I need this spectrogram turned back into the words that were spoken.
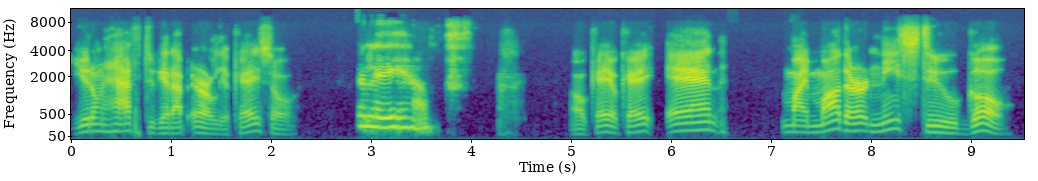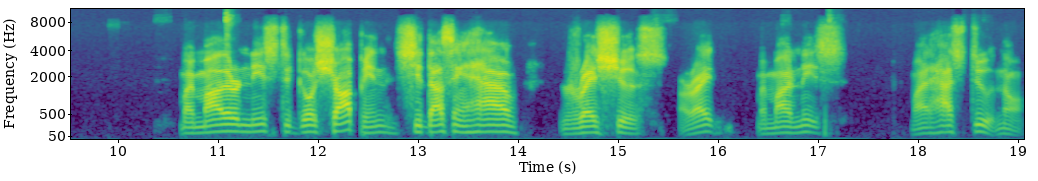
You don't have to get up early, okay? So, Yo le dije have. Ah, okay, okay. And my mother needs to go. My mother needs to go shopping. She doesn't have red shoes, all right? My mother needs. My has to, no.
